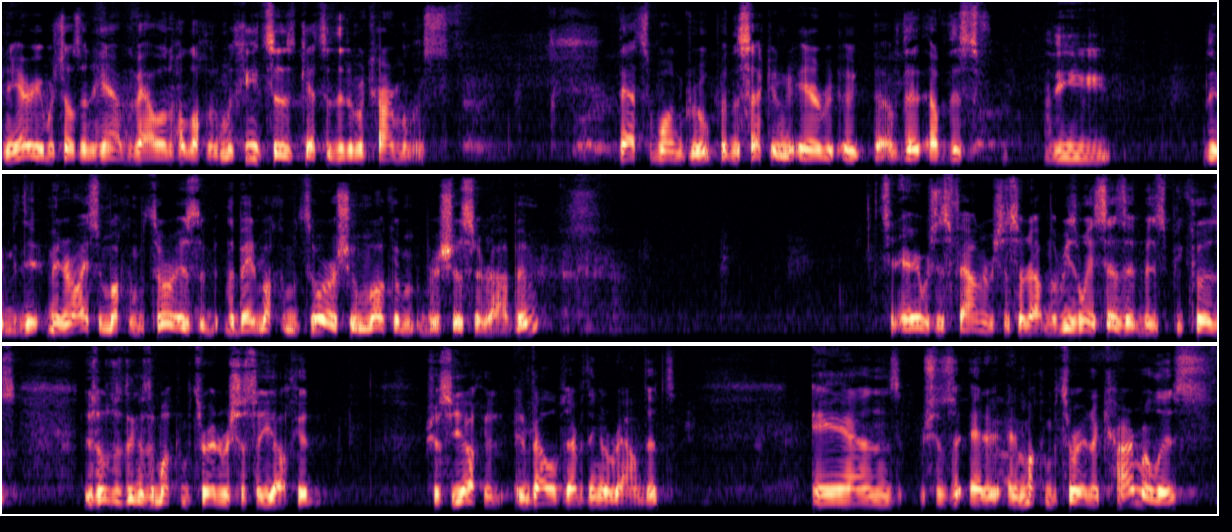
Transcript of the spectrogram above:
an area which doesn't have valid halachic mechitzas gets a din of carmelis. That's one group, and the second area uh, of, the, of this, the the the Midaraisa Makam is the, the Beit Makam Matur Shum Makam Rishus. It's an area which is found in Rishus Arabim. The reason why he says it is because there's also things as a Matur in Rishus Yachid. Rishus Yachid envelops everything around it, and Rishus and, and Matur in a Carmelis,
